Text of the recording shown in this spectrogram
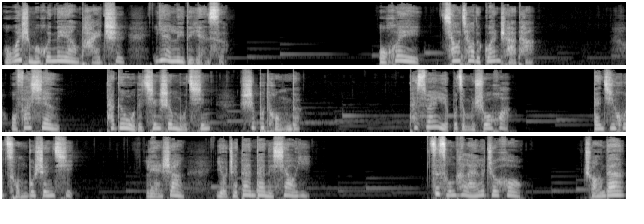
我为什么会那样排斥艳丽的颜色。我会悄悄的观察他。我发现，他跟我的亲生母亲是不同的。他虽然也不怎么说话，但几乎从不生气，脸上有着淡淡的笑意。自从他来了之后，床单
